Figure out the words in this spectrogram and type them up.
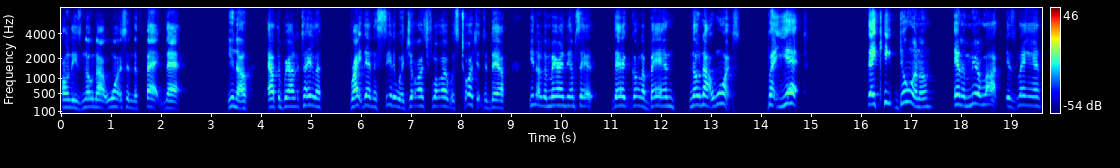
on these no knock warrants and the fact that, you know, after and Taylor, right there in the city where George Floyd was tortured to death, you know, the mayor and them said they're gonna ban no knock once. But yet they keep doing them, and Amir Locke is laying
